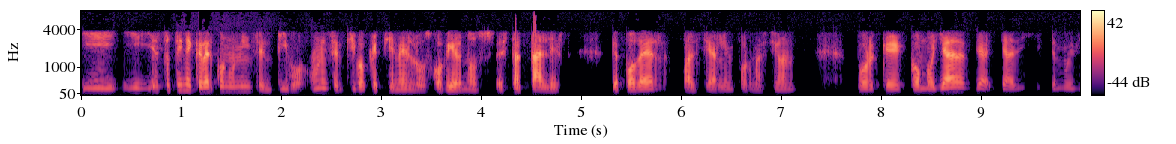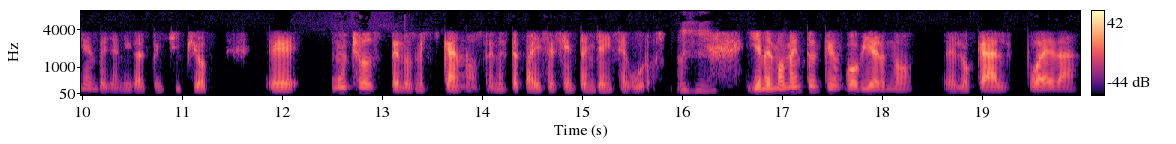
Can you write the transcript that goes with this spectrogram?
y, y, esto tiene que ver con un incentivo, un incentivo que tienen los gobiernos estatales de poder falsear la información, porque como ya ya, ya dijiste muy bien, Deyanira, al principio, eh, muchos de los mexicanos en este país se sienten ya inseguros. Y en el momento en que un gobierno eh, local pueda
